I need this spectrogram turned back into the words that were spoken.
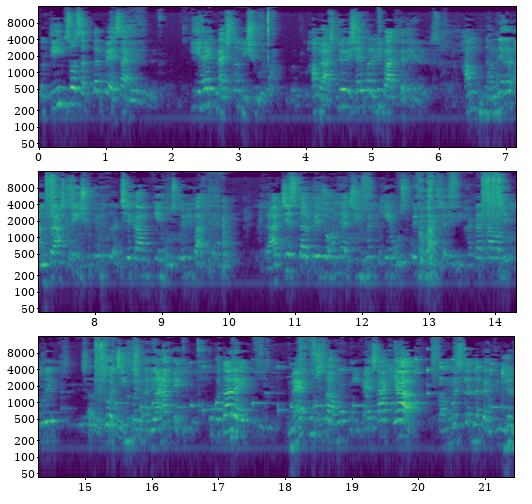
तो 370 पे ऐसा है कि यह एक नेशनल इशू है। हम राष्ट्रीय विषय पर भी बात करेंगे। हम, हमने अगर अंतर्राष्ट्रीय इशू पे भी कुछ अच्छे काम किए हैं, उस पर भी बात करेंगे। राज्य स्तर पे जो हमने अचीवमेंट किए हैं, उस पर भी बात करेंगे। खट्टर साहब अभी पूरे जो अचीवमेंट हरियाणा के हैं, वो बता रहे मैं पूछता हूँ कि ऐसा क्या कांग्रेस के अंदर कंफ्यूजन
